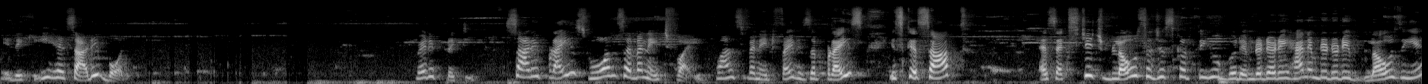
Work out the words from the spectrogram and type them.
ये देखिए, ये है साड़ी बॉल very pretty sari price one seven eight five one seven eight five is the price इसके साथ ऐसा स्टिच ब्लाउज सजेस्ट करती हूँ। Good embroidery hand embroidery blouse ये।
